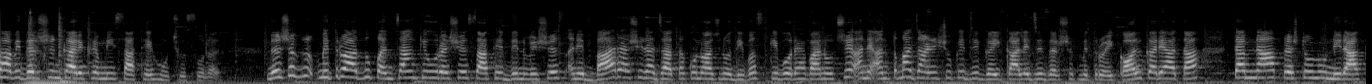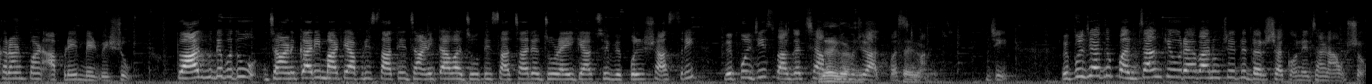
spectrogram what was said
ભાવિ દર્શન કાર્યક્રમની સાથે હું છું સોનલ. દર્શક મિત્રો આજનું પંચાંગ કેવું રહેશે? સાથે દિન વિશેષ અને બાર રાશિના જાતકોનો આજનો દિવસ કેવો રહેવાનો છે? અને અંતમાં જાણીશું કે જે ગઈકાલે જે દર્શક મિત્રોએ કોલ કર્યા હતા તેમના પ્રશ્નોનું નિરાકરણ પણ આપણે મેળવીશું. તો આજ મુદ્દે બધું જાણકારી માટે આપણી સાથે જાણીતા આવા જ્યોતિષ આચાર્ય જોડાઈ ગયા છે વિપુલ શાસ્ત્રી. વિપુલજી સ્વાગત છે આપનું. ગુજરાત જય જી. વિપુલજી આજનું પંચાંગ કેવું રહેવાનું છે તે દર્શકોને જણાવશો.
